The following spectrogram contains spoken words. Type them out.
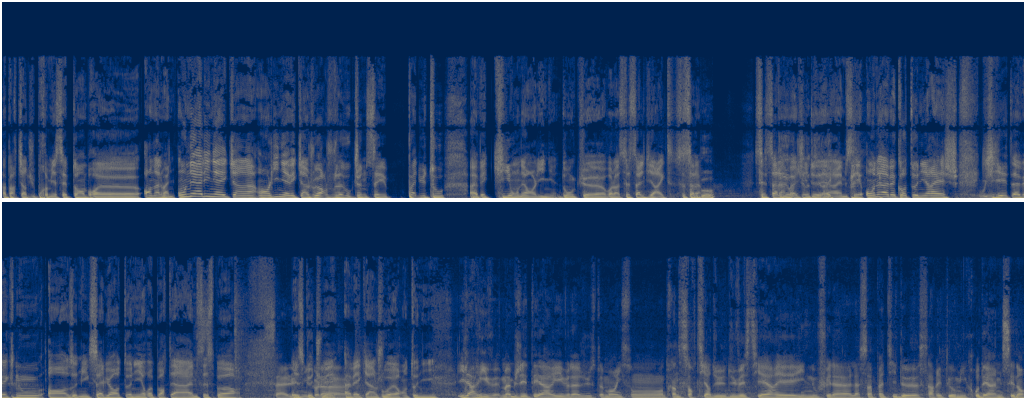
à partir du 1er septembre euh, en Allemagne. On est en ligne avec un, en ligne avec un joueur. Je vous avoue que je ne sais pas du tout avec qui on est en ligne. Donc euh, voilà, c'est ça le direct. C'est ça la, beau. C'est ça la magie de direct. RMC. On est avec Anthony Reich qui est avec nous en zone mix. Salut Anthony, reporter RMC Sport. Salut Est-ce que tu es avec un joueur Anthony? Il arrive, même GT arrive là justement, ils sont en train de sortir du, du vestiaire et il nous fait la, la sympathie de s'arrêter au micro d'RMC dans,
